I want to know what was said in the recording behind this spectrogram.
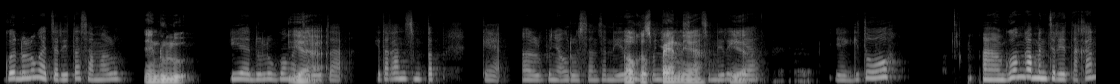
gue dulu nggak cerita sama lu Yang dulu. Iya dulu gue nggak Iya. cerita. Kita kan sempet kayak eh, lu punya urusan sendiri, Oh, gue punya span urusan ya? sendiri, Iya. iya. Ya gitu. Ah, gue nggak menceritakan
